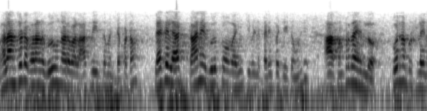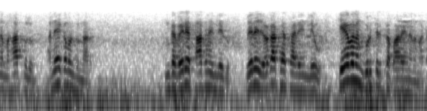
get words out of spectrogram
ఫలానా చోట ఫలానా గురువు ఉన్నారు వాళ్ళు ఆశ్రయించమని చెప్పటం లేకపోతే తానే గురుత్వం వహించి వీళ్ళని తరింపచేయటం ఉండి ఆ సంప్రదాయంలో పూర్ణపురుషులైన మహాత్ములు అనేక మంది ఉన్నారు. ఇంకా వేరే సాధన ఏం లేదు వేరే యోగాభ్యాసాలు ఏం లేవు కేవలం గురుచరిత్ర పారాయణ అనమాట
